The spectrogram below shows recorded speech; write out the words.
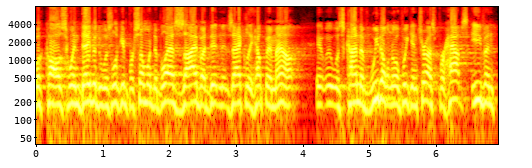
because when David was looking for someone to bless, Ziba didn't exactly help him out. It, it, was kind of, we don't know if we can trust. Perhaps even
